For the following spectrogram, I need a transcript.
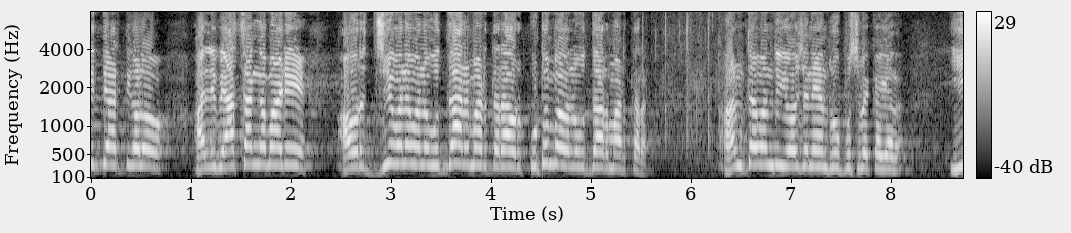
ವಿದ್ಯಾರ್ಥಿಗಳು ಅಲ್ಲಿ ವ್ಯಾಸಂಗ ಮಾಡಿ ಅವ್ರ ಜೀವನವನ್ನು ಉದ್ಧಾರ ಮಾಡ್ತಾರೆ, ಅವ್ರ ಕುಟುಂಬವನ್ನು ಉದ್ಧಾರ ಮಾಡ್ತಾರೆ. ಅಂಥ ಒಂದು ಯೋಜನೆಯನ್ನು ರೂಪಿಸಬೇಕಾಗ್ಯದ. ಈ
